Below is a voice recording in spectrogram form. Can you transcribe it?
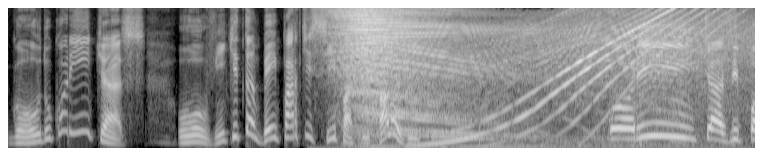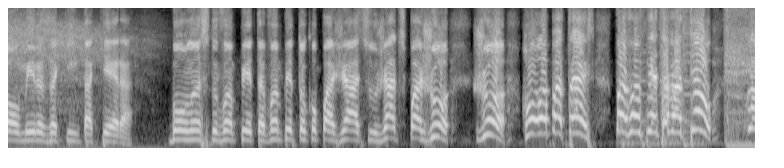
Gol do Corinthians. O ouvinte também participa aqui. Fala, ouvinte. Corinthians e Palmeiras aqui em Itaquera. Bom lance do Vampeta. Vampeta tocou pra Jadson. Jadson pra Jô. Jô, rolou pra trás. Pra Vampeta, bateu. Gol!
